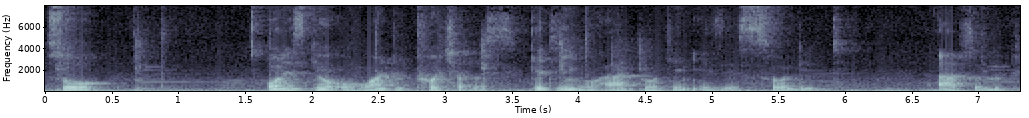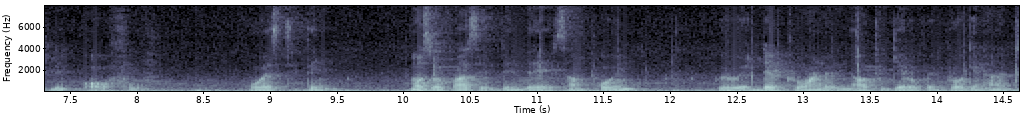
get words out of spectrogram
So on a scale of 1 to torturous, getting your heart broken is a solid, absolutely awful, worst thing. Most of us have been there at some point. We were left wondering how to get off a broken heart.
